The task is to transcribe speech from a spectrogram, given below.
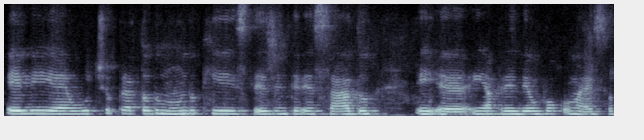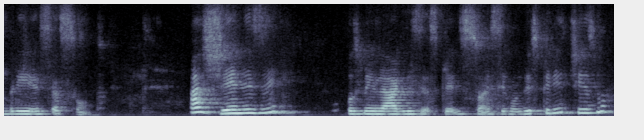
ele é útil para todo mundo que esteja interessado em, é, em aprender um pouco mais sobre esse assunto. A Gênese, os milagres e as predições segundo o Espiritismo,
